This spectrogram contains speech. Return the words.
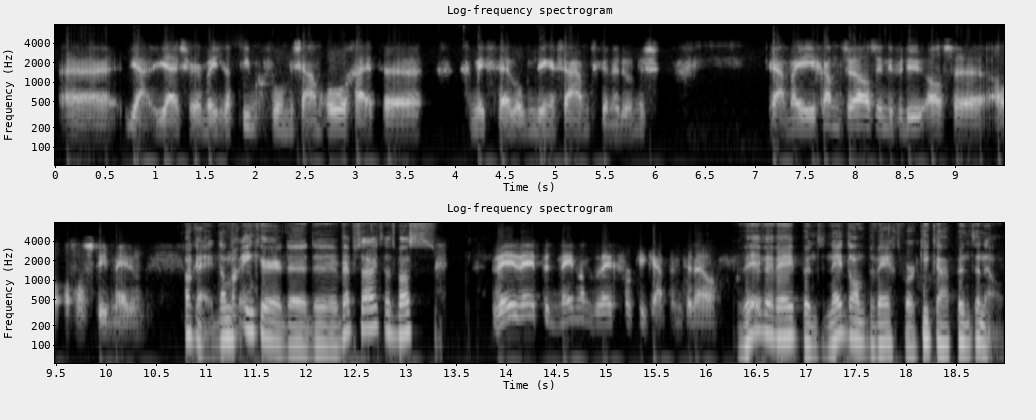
eh, ja, juist weer een beetje dat teamgevoel en die samenhorigheid eh, gemist hebben om dingen samen te kunnen doen. Dus ja, maar je kan zowel als individu als, als als team meedoen. Oké, dan nog één keer de, de website. Dat was www.nederlandbeweegtvoorkika.nl www.nederlandbeweegtvoorkika.nl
